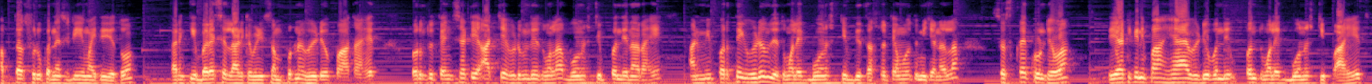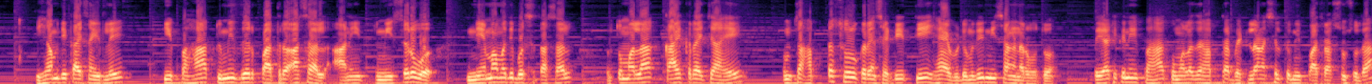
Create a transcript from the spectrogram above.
हप्ता सुरू करण्यासाठी ही माहिती देतो. कारण की बऱ्याचशा लाडक्या बहिणी संपूर्ण व्हिडिओ पाहत आहेत. परंतु त्यांच्यासाठी आजच्या व्हिडिओमध्ये तुम्हाला बोनस टिप पण देणार आहे. आणि मी प्रत्येक व्हिडिओमध्ये तुम्हाला एक बोनस टिप देत असतो. त्यामुळे तुम्ही चॅनलला सबस्क्राईब करून ठेवा. तर या ठिकाणी पहा ह्या व्हिडिओमध्ये पण तुम्हाला एक बोनस टिप आहेच. ह्यामध्ये काय सांगितलं की पहा तुम्ही जर पात्र असाल आणि तुम्ही सर्व नियमामध्ये बसत असाल तर तुम्हाला काय करायचे आहे? तुमचा हप्ता सुरू करण्यासाठी ते ह्या व्हिडिओमध्ये मी सांगणार होतो. तर या ठिकाणी पहा तुम्हाला जर हप्ता भेटला नसेल तुम्ही पात्र असून सुद्धा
